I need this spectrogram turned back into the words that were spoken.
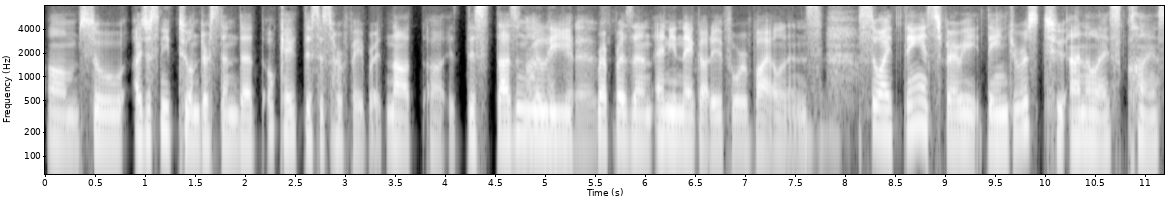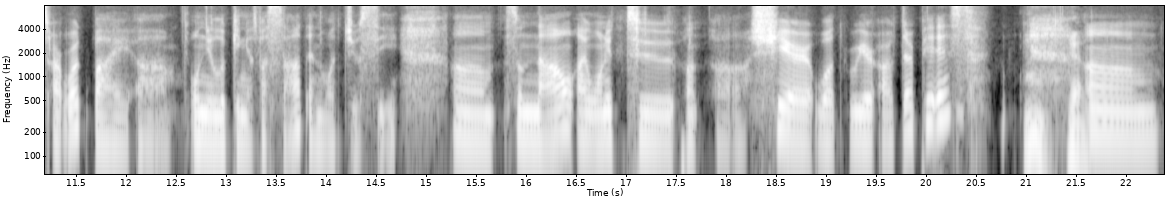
Um, so I just need to understand that okay, this is her favorite. Not uh, this doesn't not really negative. represent any negative or violence. So I think it's very dangerous to analyze clients' artwork by uh, only looking at facade and what you see. Um, so now I wanted to uh, uh, share what real art therapy is. Mm, yeah. Um,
